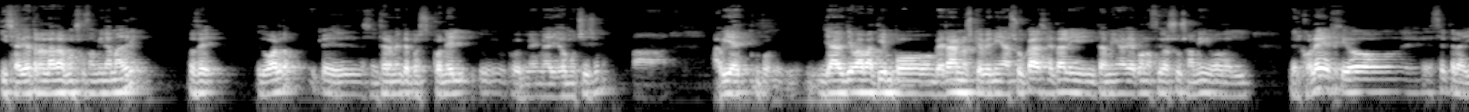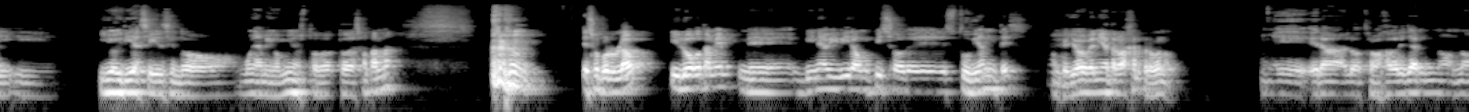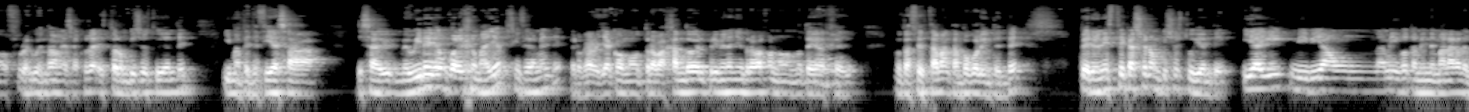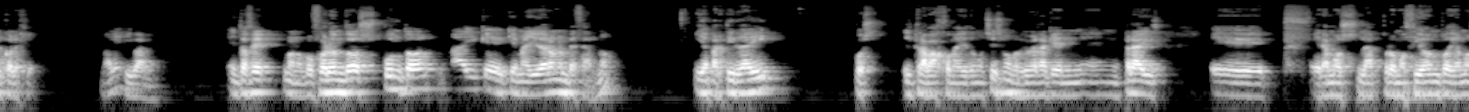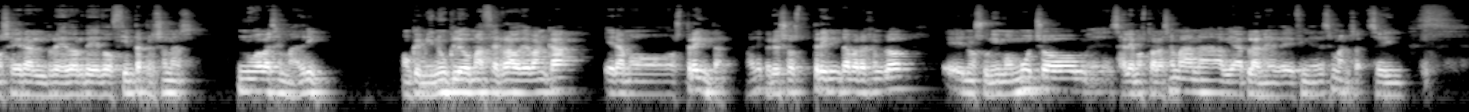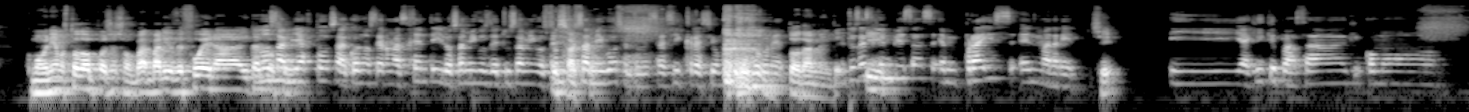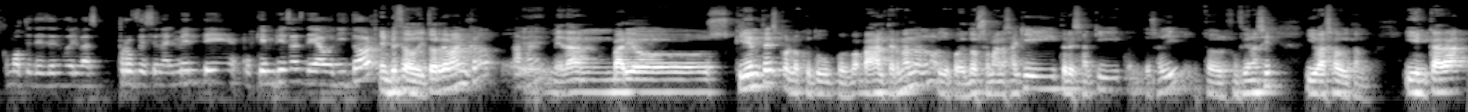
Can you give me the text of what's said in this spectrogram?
y se había trasladado con su familia a Madrid. Entonces, Eduardo, que sinceramente pues con él pues, me, ayudó muchísimo. Ah, había, pues, ya llevaba tiempo, veranos que venía a su casa y tal, y también había conocido a sus amigos del, del colegio, etcétera, y y hoy día siguen siendo muy amigos míos toda esa banda. Eso por un lado. Y luego también me vine a vivir a un piso de estudiantes, aunque yo venía a trabajar, pero bueno, eh, era, los trabajadores ya no, no, frecuentaban esas cosas. Esto era un piso de estudiantes y me apetecía esa, esa, Me hubiera ido a un colegio mayor, sinceramente, pero claro, ya como trabajando el primer año de trabajo no, no, te, no te aceptaban, tampoco lo intenté. Pero en este caso era un piso estudiante. Y ahí vivía un amigo también de Málaga del colegio. ¿vale? Iván. Entonces, bueno, pues fueron dos puntos ahí que, que, me ayudaron a empezar, ¿no? Y a partir de ahí, pues el trabajo me ayudó muchísimo, porque es verdad que en, Price eh, éramos la promoción, podíamos ser alrededor de 200 personas nuevas en Madrid. Aunque mi núcleo más cerrado de banca éramos 30, ¿vale? Pero esos 30, por ejemplo, eh, nos unimos mucho, eh, salíamos toda la semana, había planes de fines de semana, o sea, sí, como veníamos todos, pues eso, varios de fuera y tal. Todos pues, abiertos a conocer más gente y los amigos de tus amigos son tus amigos, entonces así creció mucho tu red. Totalmente. Entonces empiezas en Price en Madrid. Sí. ¿Y aquí qué pasa? ¿Cómo, cómo te desenvuelvas profesionalmente? Porque empiezas de auditor. Empiezo de auditor de banca, eh, me dan varios clientes con los que tú pues, vas alternando, ¿no? Oye, pues dos semanas aquí, tres aquí, dos allí, todo funciona así y vas auditando. Y en cada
